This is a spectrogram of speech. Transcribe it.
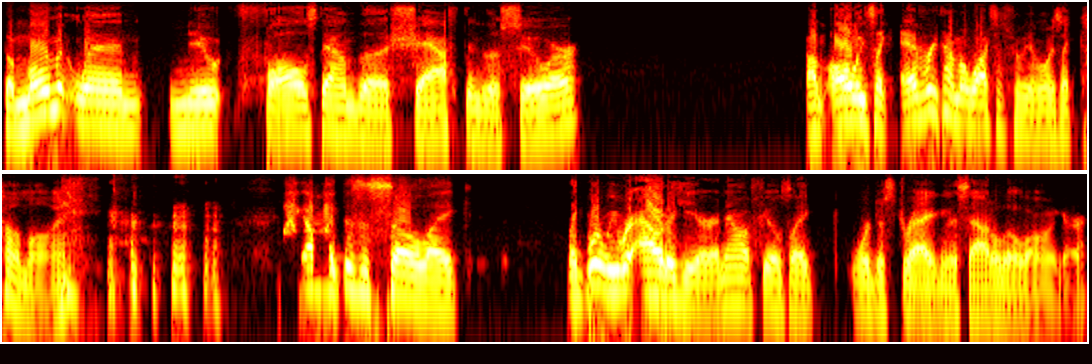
The moment when Newt falls down the shaft into the sewer, I'm always like, every time I watch this movie, I'm always like, come on. I'm like, this is so like, like we're, we were out of here, and now it feels like we're just dragging this out a little longer.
